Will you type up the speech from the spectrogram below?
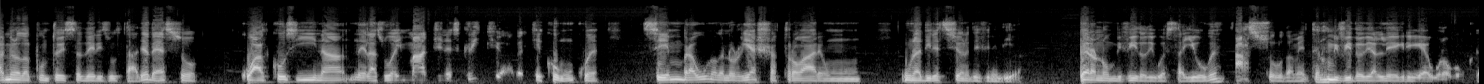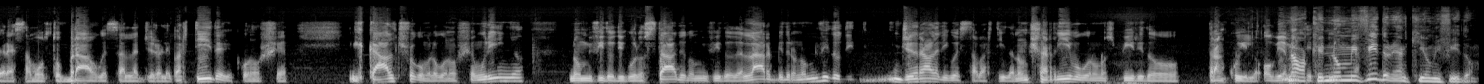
almeno dal punto di vista dei risultati, adesso qualcosina nella sua immagine scricchiola, perché comunque sembra uno che non riesce a trovare un, una direzione definitiva però non mi fido di questa Juve, assolutamente non mi fido di Allegri che è uno che resta molto bravo, che sa leggere le partite, che conosce il calcio come lo conosce Murigno, non mi fido di quello stadio, non mi fido dell'arbitro, non mi fido di, in generale di questa partita, non ci arrivo con uno spirito tranquillo. Ovviamente no, che non mi fido neanche io mi fido.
